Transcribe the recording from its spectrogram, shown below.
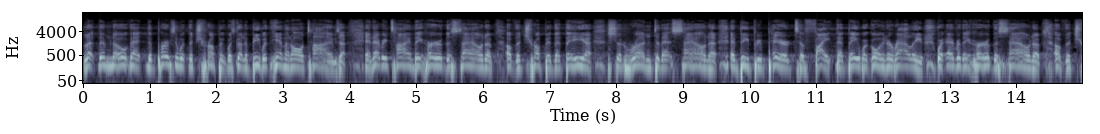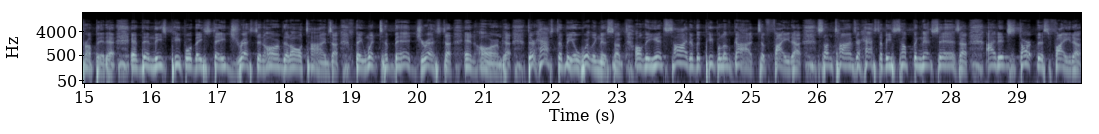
let them know that the person with the trumpet was going to be with him at all times. And every time they heard the sound of, of the trumpet, that they uh, should run to that sound uh, and be prepared to fight, that they were going to rally wherever they heard the sound of, the trumpet. And then these people, they stayed dressed and armed at all times. Uh, they went to bed dressed uh, and armed. There has to be a willingness uh, on the inside of the people of God to fight. Uh, sometimes there has to be something that says, uh, I didn't start this fight, uh,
